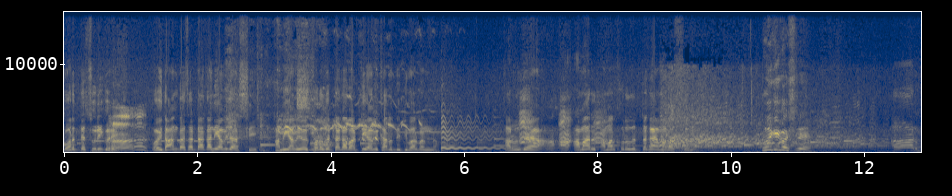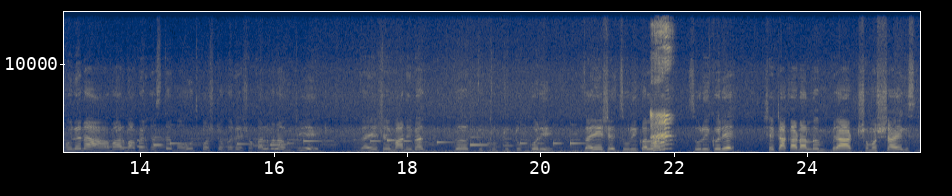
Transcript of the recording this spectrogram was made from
ঘরের থেকে চুরি করে। ওই ধান বেচার টাকা নিয়ে আমি যাচ্ছি। আমি আমি ওই খরচের টাকা বাড়তি আমি কারও দিতে পারবার না। কারণ যে আ- আ- আমার আমার খরচের টাকা আমার হচ্ছে না। তুই কি করছ রে? আর বলে না আমার বাপের কাছ থেকে বহুত কষ্ট করে সকালবেলা উঠিয়ে যাই এসে মানি ব্যাগ টুক টুক টুক টুক করে যাই এসে চুরি করলাম। চুরি করে সেই টাকা ডাললো বিরাট সমস্যা হয়ে গেছিল।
